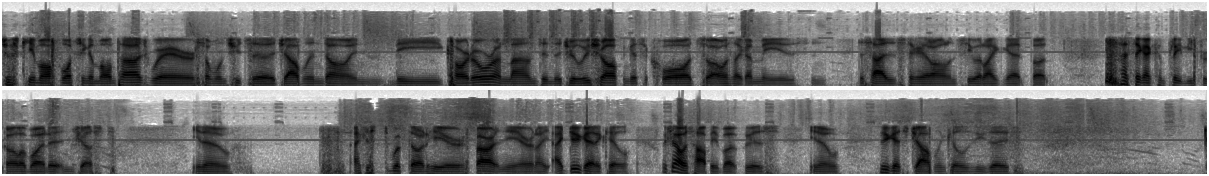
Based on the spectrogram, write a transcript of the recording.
just came off watching a montage where someone shoots a Javelin down the corridor and lands in the jewelry shop and gets a quad, so I was like amazed and decided to stick it on and see what I could get, but I think I completely forgot about it and just, you know, I just whipped out here, fired in the air, and I, I do get a kill, which I was happy about because, you know, who gets javelin kills these days?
